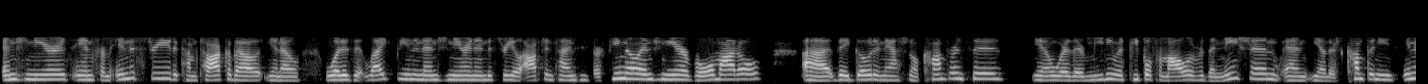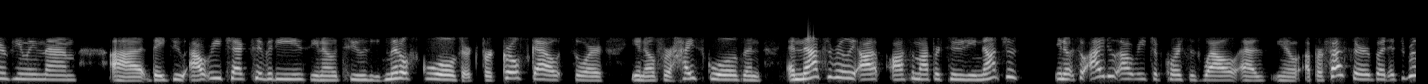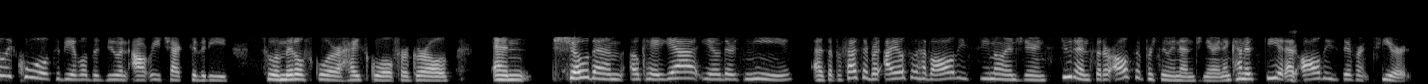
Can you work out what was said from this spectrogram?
engineers in from industry to come talk about, you know, what is it like being an engineer in industry. Oftentimes these are female engineer role models. Uh, they go to national conferences, you know, where they're meeting with people from all over the nation and, you know, there's companies interviewing them. Uh, they do outreach activities, you know, to these middle schools or for Girl Scouts or, you know, for high schools. And, and that's a really aw- awesome opportunity, not just you know, so I do outreach, of course, as well as, you know, a professor, but it's really cool to be able to do an outreach activity to a middle school or a high school for girls and show them, okay, yeah, you know, there's me as a professor, but I also have all these female engineering students that are also pursuing engineering and kind of see it at all these different tiers.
